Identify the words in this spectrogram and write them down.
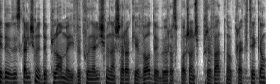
Kiedy uzyskaliśmy dyplomy i wypłynęliśmy na szerokie wody, by rozpocząć prywatną praktykę,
